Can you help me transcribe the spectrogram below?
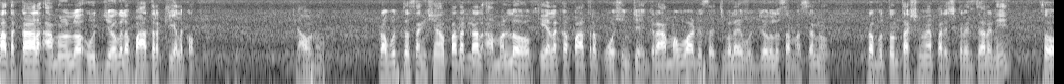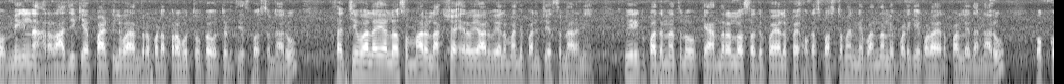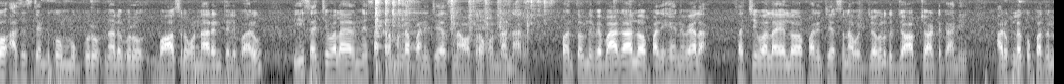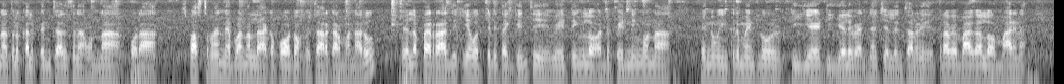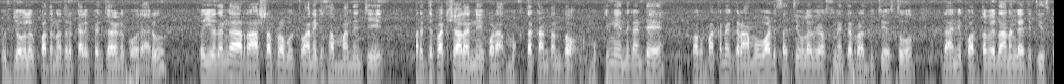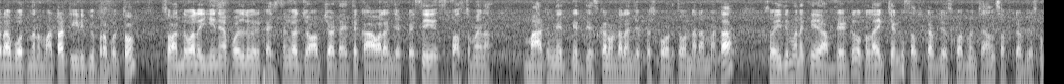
పథకాల అమలులో ఉద్యోగుల పాత్ర కీలకం. అవును. ప్రభుత్వ సంక్షేమ పథకాల అమల్లో కీలక పాత్ర పోషించే గ్రామ వార్డు సచివాలయ ఉద్యోగుల సమస్యలను ప్రభుత్వం తక్షణమే పరిష్కరించాలని సో మిగిలిన రాజకీయ పార్టీల వారందరూ కూడా ప్రభుత్వంపై ఒత్తిడి తీసుకొస్తున్నారు. సచివాలయాల్లో సుమారు లక్ష ఇరవై ఆరు వేల మంది పనిచేస్తున్నారని వీరికి పదోన్నతులు కేంద్రాల్లో సదుపాయాలపై ఒక స్పష్టమైన నిబంధనలు ఇప్పటికీ కూడా ఏర్పడలేదన్నారు. ఒక్కో అసిస్టెంట్కు ముగ్గురు నలుగురు బాసులు ఉన్నారని తెలిపారు. ఈ సచివాలయాన్ని సక్రమంగా పనిచేయాల్సిన అవసరం ఉందన్నారు. పంతొమ్మిది విభాగాల్లో పదిహేను వేల సచివాలయాల్లో పనిచేస్తున్న ఉద్యోగులకు జాబ్ చార్ట్ కానీ అర్హులకు పదోన్నతులు కల్పించాల్సిన ఉన్నా కూడా స్పష్టమైన నిబంధనలు లేకపోవడం విచారకరమన్నారు. వీళ్ళపై రాజకీయ ఒత్తిడి తగ్గించి వెయిటింగ్లో అంటే పెండింగ్ ఉన్న పెన్ను ఇంక్రిమెంట్లు టీఏ డిఏలు వెంటనే చెల్లించాలని ఇతర విభాగాల్లో మారిన ఉద్యోగులకు పదోన్నతులు కల్పించాలని కోరారు. సో ఈ విధంగా రాష్ట్ర ప్రభుత్వానికి సంబంధించి ప్రతిపక్షాలన్నీ కూడా ముక్త కంఠంతో ముఖ్యంగా ఎందుకంటే ఒక పక్కన గ్రామవాడి సచివాలయ వ్యవస్థను అయితే రద్దు చేస్తూ దాన్ని కొత్త విధానంగా అయితే తీసుకురాబోతుందన్నమాట టీడీపీ ప్రభుత్వం. సో అందువల్ల ఈ నేపథ్యంలో వీరు ఖచ్చితంగా జాబ్ చాట్ అయితే కావాలని చెప్పేసి స్పష్టమైన మార్గ నిర్దేశకాలు ఉండాలని చెప్పేసి కోరుతూ ఉన్నారన్నమాట. సో ఇది మనకి అప్డేట్. ఒక లైక్ చేయండి సబ్స్క్రైబ్ చేసుకోవద్దు. మన ఛానల్ సబ్స్క్రైబ్ చేసుకోండి.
